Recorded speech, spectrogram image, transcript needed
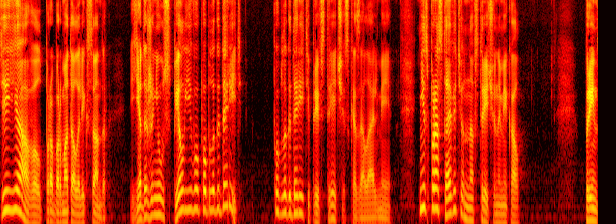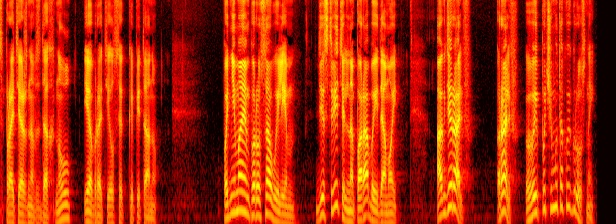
дьявол!» — пробормотал Александр. «Я даже не успел его поблагодарить». «Поблагодарите при встрече», — сказала Альмея. «Неспроста ведь он навстречу намекал». Принц протяжно вздохнул и обратился к капитану. «Поднимаем паруса, Уильям. Действительно, пора бы и домой. А где Ральф? Ральф, вы почему такой грустный?»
